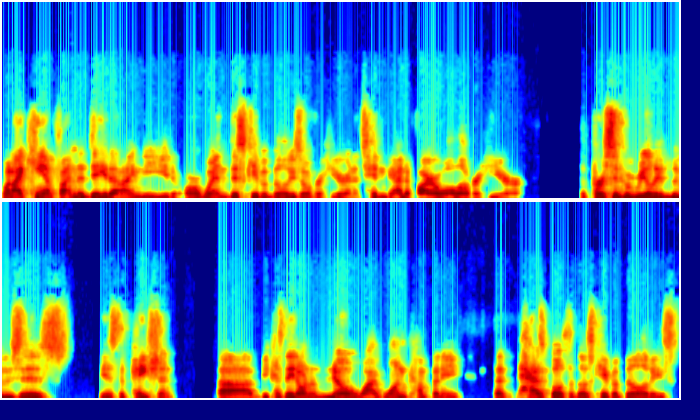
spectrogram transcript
When I can't find the data I need, or when this capability is over here and it's hidden behind a firewall over here, the person who really loses is the patient uh, because they don't know why one company that has both of those capabilities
